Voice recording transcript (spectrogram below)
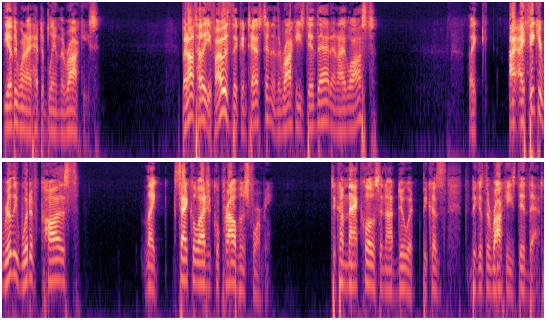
The other one I'd have to blame the Rockies. But I'll tell you, if I was the contestant and the Rockies did that and I lost, like, I, I think it really would have caused, like, psychological problems for me to come that close and not do it because because the Rockies did that.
